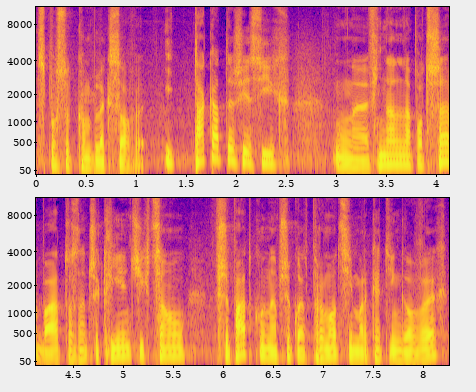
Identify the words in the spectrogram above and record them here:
w sposób kompleksowy. I taka też jest ich mm, finalna potrzeba, to znaczy klienci chcą w przypadku na przykład promocji marketingowych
